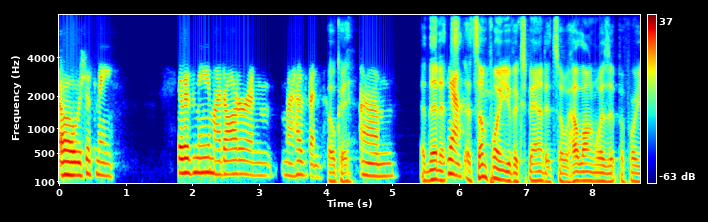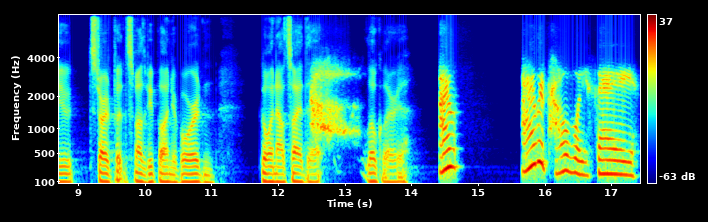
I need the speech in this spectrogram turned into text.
Oh, it was just me. It was me, my daughter, and my husband. Okay. Um, And then at, Yeah. at some point, you've expanded. So how long was it before you started putting some other people on your board and going outside the local area? I I would probably say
